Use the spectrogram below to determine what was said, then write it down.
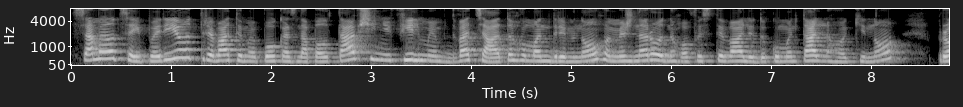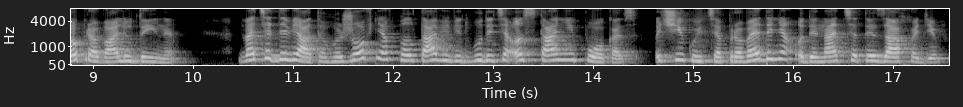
Саме у цей період триватиме показ на Полтавщині фільмів 20-го мандрівного міжнародного фестивалю документального кіно про права людини. 29 жовтня в Полтаві відбудеться останній показ. Очікується проведення 11 заходів.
